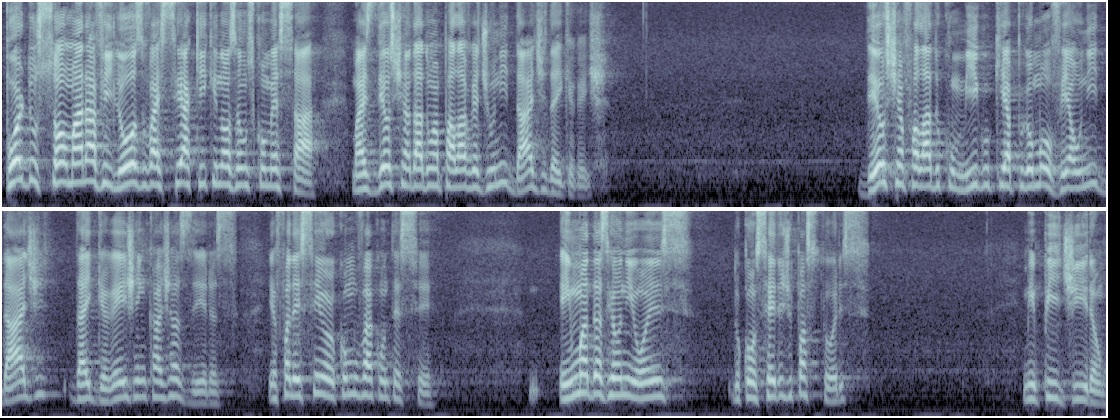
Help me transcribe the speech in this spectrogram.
Pôr do sol maravilhoso vai ser aqui que nós vamos começar. Mas Deus tinha dado uma palavra de unidade da igreja. Deus tinha falado comigo que ia promover a unidade da igreja em Cajazeiras. Eu falei, Senhor, como vai acontecer? Em uma das reuniões do conselho de pastores, me pediram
